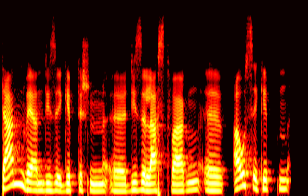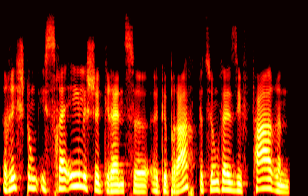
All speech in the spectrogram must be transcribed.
Dann werden diese ägyptischen, äh, diese Lastwagen äh, aus Ägypten Richtung israelische Grenze äh, gebracht, beziehungsweise sie fahren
